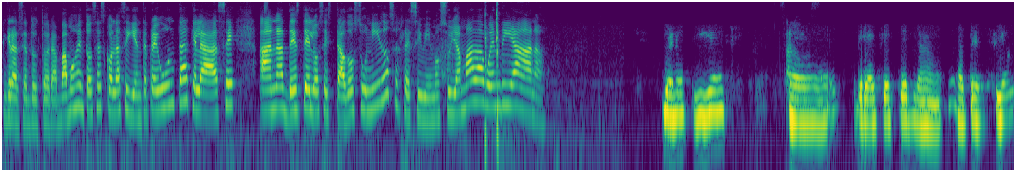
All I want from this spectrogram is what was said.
Gracias, doctora. Vamos entonces con la siguiente pregunta que la hace Ana desde los Estados Unidos. Recibimos su llamada. Buen día, Ana. Buenos días. Ah, gracias por la atención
